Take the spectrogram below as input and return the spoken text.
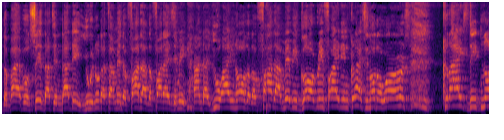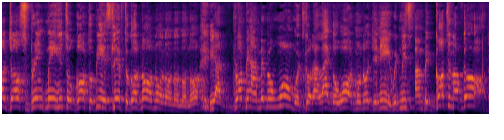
The Bible says that in that day you will know that I'm in the Father and the Father is in me, and that you are in all that the Father may be glorified in Christ. In other words, Christ did not just bring me into God to be a slave to God. No, no, no, no, no, no. He had brought me and made me one with God. I like the word monogeny, which means I'm begotten of God.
